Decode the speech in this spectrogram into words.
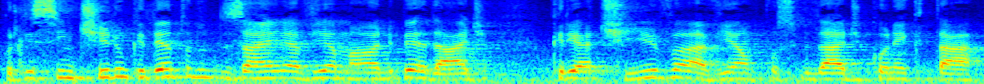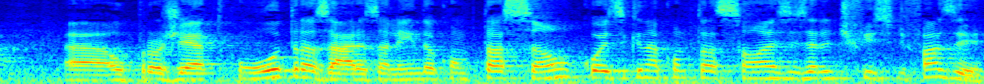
porque sentiram que dentro do design havia maior liberdade criativa, havia a possibilidade de conectar ah, o projeto com outras áreas além da computação, coisa que na computação às vezes era difícil de fazer.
